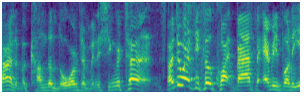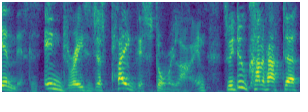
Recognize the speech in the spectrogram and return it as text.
kind of become the law of diminishing returns. I do actually feel quite bad for everybody in this because injuries have just plagued this storyline. So we do kind of have to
